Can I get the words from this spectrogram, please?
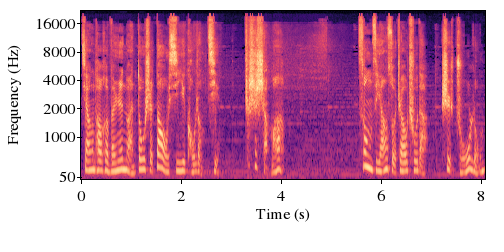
江涛和文人暖都是倒吸一口冷气。这是什么？宋子阳所招出的是烛龙。《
